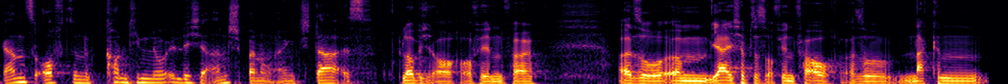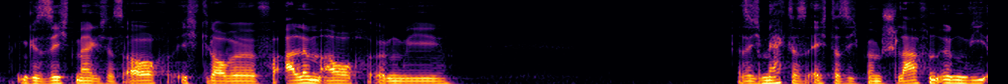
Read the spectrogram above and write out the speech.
ganz oft so eine kontinuierliche Anspannung eigentlich da ist. Glaube ich auch, auf jeden Fall. Also, ähm, ja, ich habe das auf jeden Fall auch. Also, Nacken, Gesicht merke ich das auch. Ich glaube vor allem auch irgendwie. Also, ich merke das echt, dass ich beim Schlafen irgendwie,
